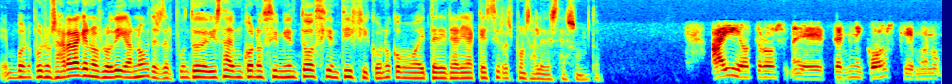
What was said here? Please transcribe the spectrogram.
bueno, pues nos agrada que nos lo diga, ¿no? Desde el punto de vista de un conocimiento científico, ¿no? Como veterinaria que es irresponsable de este asunto. Hay otros técnicos que, bueno,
